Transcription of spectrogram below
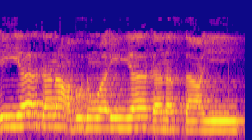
إياك نعبد وإياك نستعين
